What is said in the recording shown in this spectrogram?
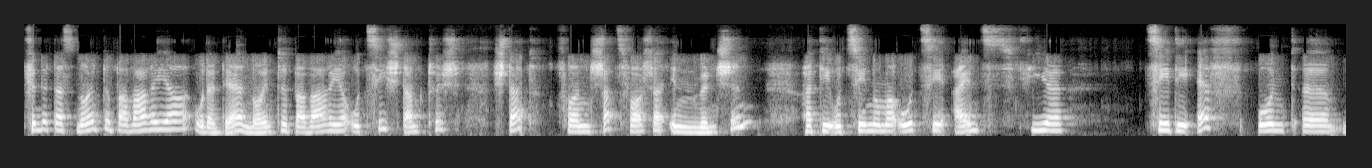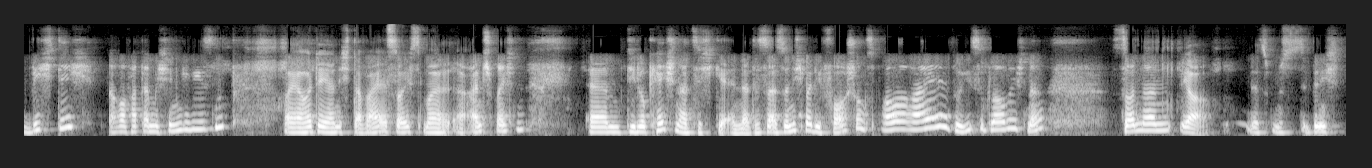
findet das neunte Bavaria oder der neunte Bavaria OC-Stammtisch statt von Schatzforscher in München. Hat die OC-Nummer OC14 CDF und äh, wichtig, darauf hat er mich hingewiesen, weil er heute ja nicht dabei ist, soll ich es mal äh, ansprechen. Ähm, die Location hat sich geändert. Das ist also nicht mal die Forschungsbrauerei, so hieß sie, glaube ich, ne? sondern ja, jetzt müsste, bin ich,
